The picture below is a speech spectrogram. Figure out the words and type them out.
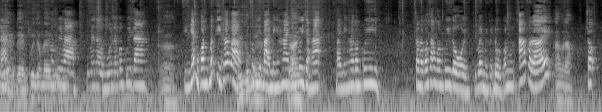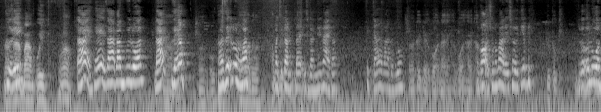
đấy. để để con quy trong đây con quy vào. Thì bây giờ muốn lấy con quy ra. Ờ. thì nhét một con bất kỳ khác vào. Ví dụ ví dụ như- như bài mình hai con quy chẳng hạn. Bài mình hai con quy. Trong đó có sẵn con quy rồi. Thì bây giờ mình phải đổi con áp vào đấy. À vào nào? Cho thử đi. ba con quy đúng không? Đấy thế ra ba con quy luôn. Đấy À. dễ không? Ờ, ok. Nó dễ luôn đúng không? mà chỉ cần đây chỉ cần như này thôi thì cái là vào được luôn. Ờ, thế để gọi này gọi hai thằng. Gọi chúng nó vào đây chơi tiếp đi. Tiếp tục. Gỡ luôn.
